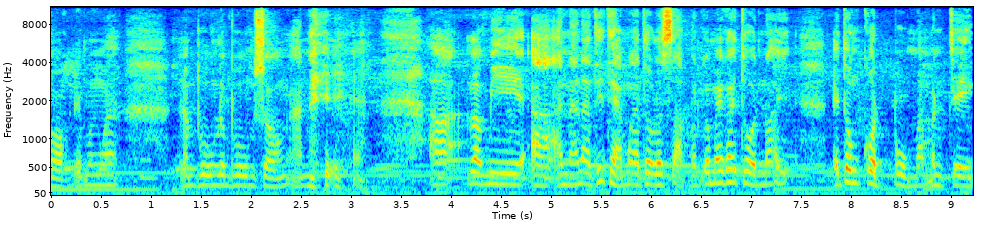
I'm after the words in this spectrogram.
ออกเดี๋ยวมึงว่าลำโพงลำโพงสองอันอะเรามีอ่าอันนั้นอะที่แถมกับโทรศัพท์มันก็ไม่ค่อยทนเนาะไอ้ตรงกดปุ่มอะมันเจ๊ง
